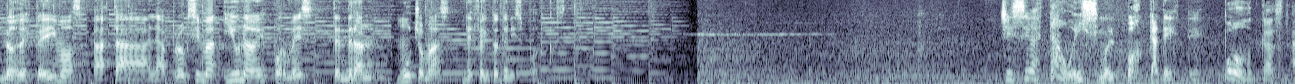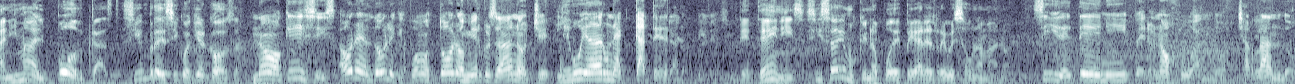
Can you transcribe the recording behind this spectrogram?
nos despedimos hasta la próxima y una vez por mes tendrán mucho más de Efecto Tenis Podcast. Che, Seba, está buenísimo el podcast este. Podcast, animal, podcast. Siempre decís cualquier cosa. No, ¿qué decís? Ahora en el doble que jugamos todos los miércoles a la noche, les voy a dar una cátedra a los pibes. ¿De tenis? Si sabemos que no podés pegar el revés a una mano. Sí, de tenis, pero no jugando, charlando.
